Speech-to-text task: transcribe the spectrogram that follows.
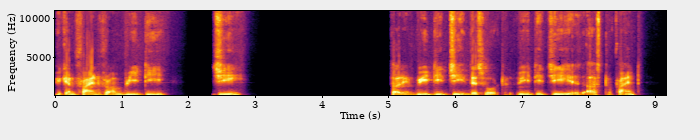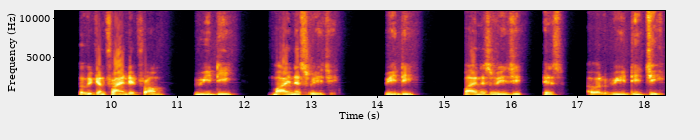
We can find from VDG. Sorry, VDG. This voltage VDG is asked to find. So we can find it from VD minus VG. VD minus VG is our VDG.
